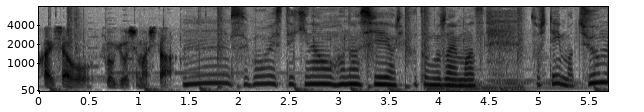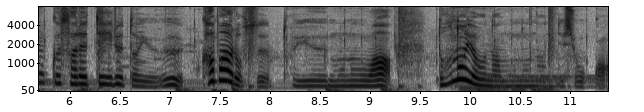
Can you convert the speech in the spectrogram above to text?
会社を創業しました。うーんすごい素敵なお話ありがとうございます。そして今注目されているというカバロスというものはどのようなものなんでしょうか？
